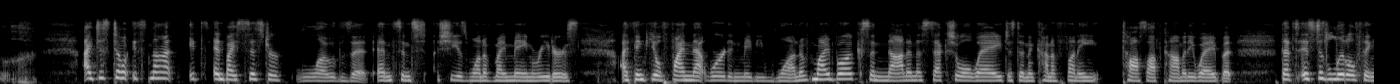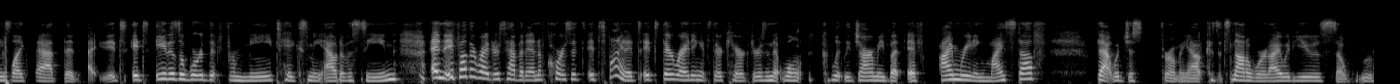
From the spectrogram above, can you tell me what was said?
Ugh. I just don't. It's not. It's and my sister loathes it. And since she is one of my main readers, I think you'll find that word in maybe one of my books, and not in a sexual way, just in a kind of funny toss off comedy way but that's it's just little things like that that uh, it's it's it is a word that for me takes me out of a scene. And if other writers have it in of course it's it's fine. It's it's their writing it's their characters and it won't completely jar me. But if i'm reading my stuff that would just throw me out because it's not a word i would use so do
